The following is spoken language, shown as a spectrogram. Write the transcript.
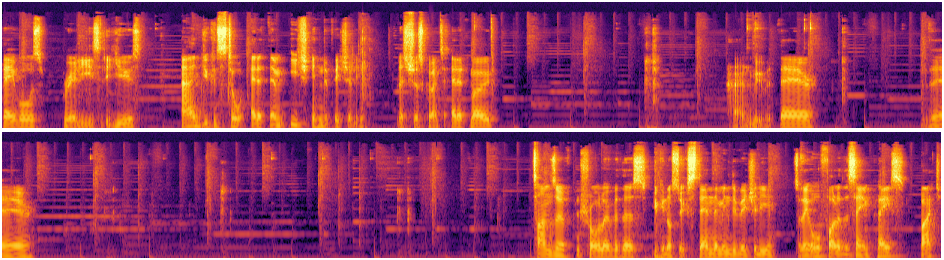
cables, really easy to use. And you can still edit them each individually. Let's just go into edit mode. And move it there, there, tons of control over this. You can also extend them individually. So they all follow the same place, but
